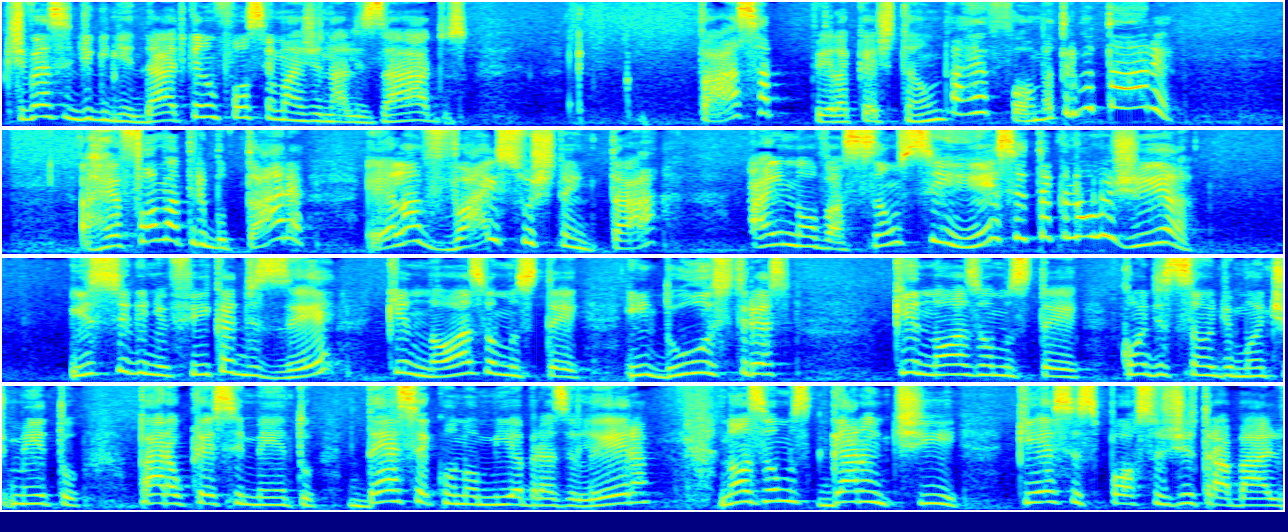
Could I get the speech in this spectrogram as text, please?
que tivessem dignidade, que não fossem marginalizados, passa pela questão da reforma tributária. A reforma tributária, ela vai sustentar a inovação, ciência e tecnologia. Isso significa dizer que nós vamos ter indústrias, que nós vamos ter condição de mantimento para o crescimento dessa economia brasileira. Nós vamos garantir que esses postos de trabalho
